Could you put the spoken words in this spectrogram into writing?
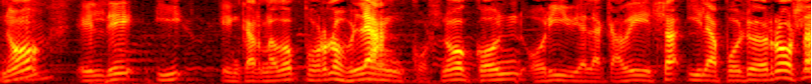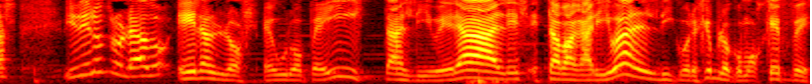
¿no? El de y encarnado por los blancos, ¿no? Con Oribia a la cabeza y el apoyo de Rosas. Y del otro lado eran los europeístas, liberales, estaba Garibaldi, por ejemplo, como jefe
